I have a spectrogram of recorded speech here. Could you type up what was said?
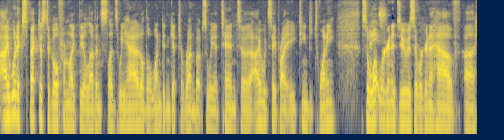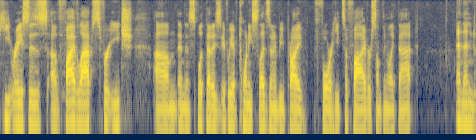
I would expect us to go from like the eleven sleds we had, although one didn't get to run, but so we had ten to I would say probably eighteen to twenty. So what we're gonna do is that we're gonna have uh, heat races of five laps for each. Um, and then split that as if we have 20 sleds, then it'd be probably four heats of five or something like that and then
